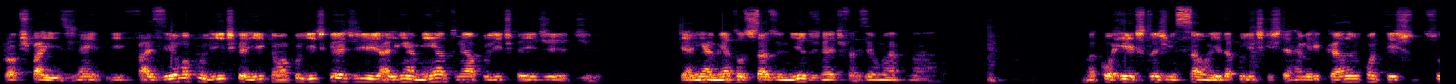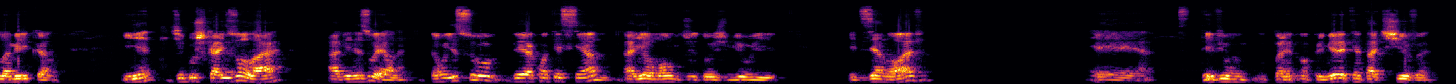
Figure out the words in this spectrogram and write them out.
próprios países, né, e fazer uma política aí que é uma política de alinhamento, né, uma política aí de, de, de alinhamento aos Estados Unidos, né, de fazer uma, uma uma correia de transmissão aí da política externa americana no contexto sul-americano e de buscar isolar a Venezuela. Então isso veio acontecendo aí ao longo de 2019. É, teve um, uma primeira tentativa,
